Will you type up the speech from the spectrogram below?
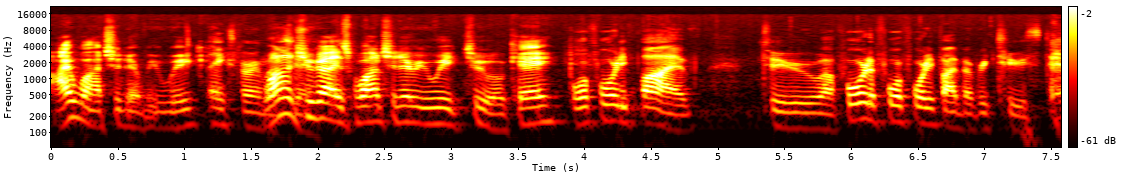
I watch it every week. Thanks very much. Why don't Jay. you guys watch it every week too, okay? 445 to, uh, 4 to 445 every Tuesday.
